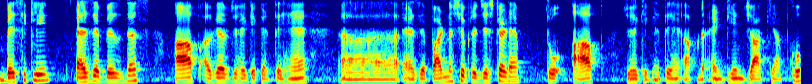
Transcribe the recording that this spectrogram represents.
بیسکلی ایز اے بزنس آپ اگر جو ہے کہ کہتے ہیں ایز اے پارٹنرشپ رجسٹرڈ ہے تو آپ جو ہے کہ کہتے ہیں اپنا این ٹی این جا کے آپ کو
